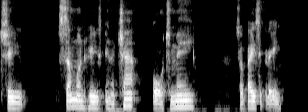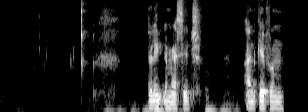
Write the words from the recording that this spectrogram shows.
to someone who's in a chat or to me. So basically, delete the message and give them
